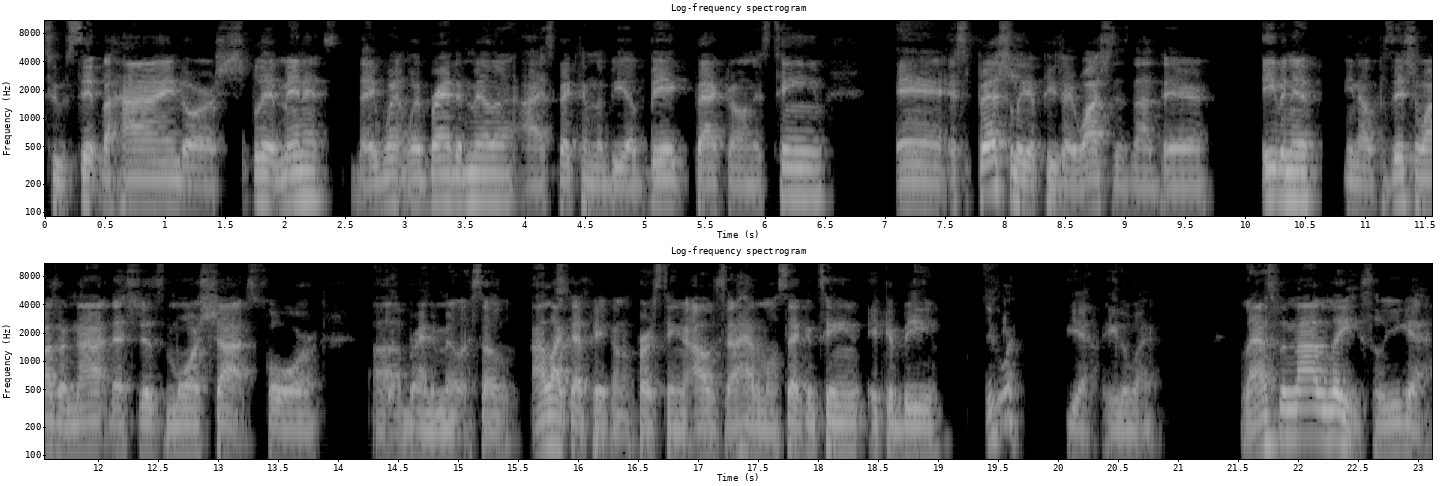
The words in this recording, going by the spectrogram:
to sit behind or split minutes. They went with Brandon Miller. I expect him to be a big factor on this team. And especially if PJ Washington's not there, even if, you know, position wise or not, that's just more shots for uh, Brandon Miller. So I like that pick on the first team. Obviously, I had him on second team. It could be either way. Yeah, either way. Last but not least, who you got?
